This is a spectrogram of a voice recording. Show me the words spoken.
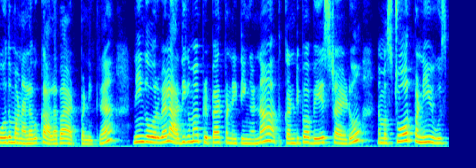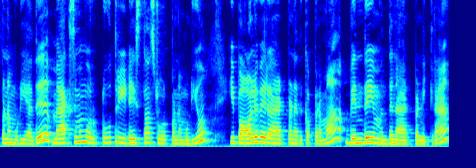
போதுமான அளவுக்கு அளவாக ஆட் பண்ணிக்கிறேன். நீங்கள் ஒரு வேளை அதிகமாக ப்ரிப்பேர் பண்ணிட்டீங்கன்னா அது கண்டிப்பாக வேஸ்ட் ஆகிடும் நம்ம ஸ்டோர் பண்ணியும் யூஸ் பண்ண முடியாது. மேக்ஸிமம் ஒரு டூ த்ரீ டேஸ் தான் ஸ்டோர் பண்ண முடியும். இப்போ ஆலுவேரா ஆட் பண்ணதுக்கப்புறமா வெந்தயம் வந்து நான் ஆட் பண்ணிக்கிறேன்.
